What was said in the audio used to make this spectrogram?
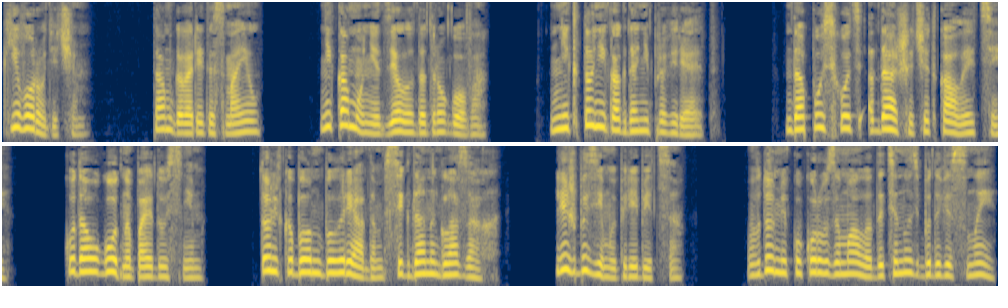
К его родичам. Там, говорит Исмаил, никому нет дела до другого. Никто никогда не проверяет. Да пусть хоть дальше Читкала идти. Куда угодно пойду с ним. Только бы он был рядом, всегда на глазах. Лишь бы зиму перебиться. В доме кукурузы мало, дотянуть бы до весны.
